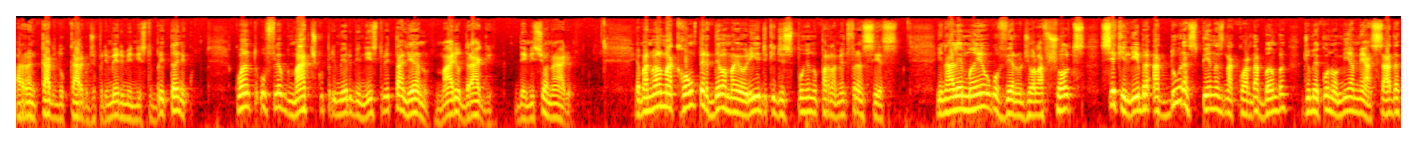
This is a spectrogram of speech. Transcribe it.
arrancado do cargo de primeiro-ministro britânico, quanto o flegmático primeiro-ministro italiano, Mario Draghi, demissionário. Emmanuel Macron perdeu a maioria de que dispunha no parlamento francês. E na Alemanha, o governo de Olaf Scholz se equilibra a duras penas na corda bamba de uma economia ameaçada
